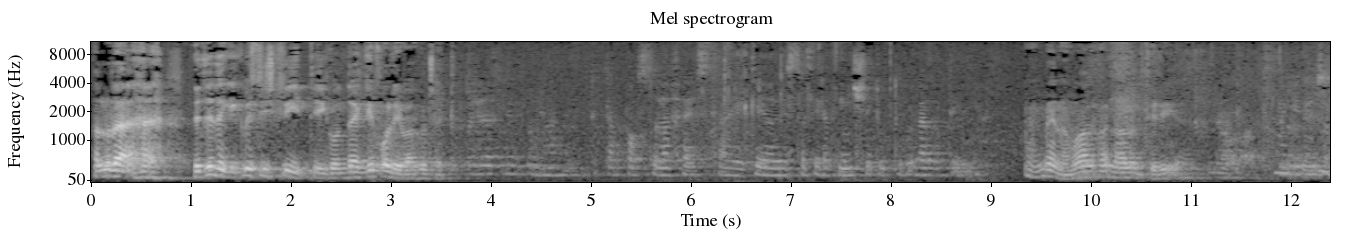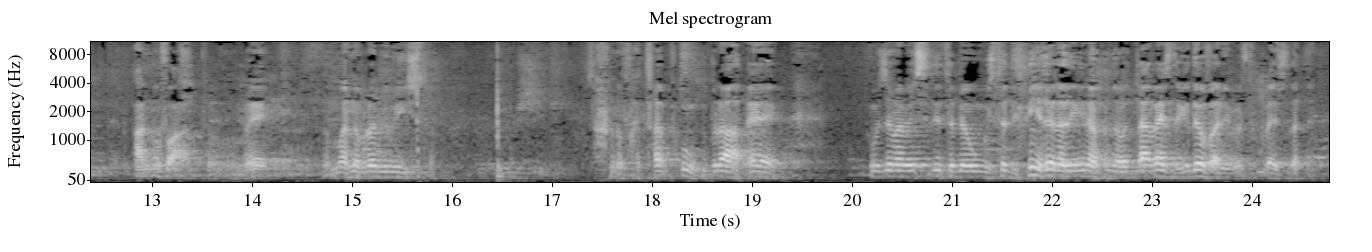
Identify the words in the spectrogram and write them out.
Allora, vedete che questi scritti con te che voleva concetto? Voleva tutto a posto la festa e che stasera finisce tutto con la lotteria. Eh, meno male fanno la lotteria. Hanno fatto, eh, non mi hanno proprio visto. Hanno fatto appunto, bravo, eh. Come se mi avessi detto abbiamo conquistato il mio della divina quando ho fatto la festa, che devo fare questa festa?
